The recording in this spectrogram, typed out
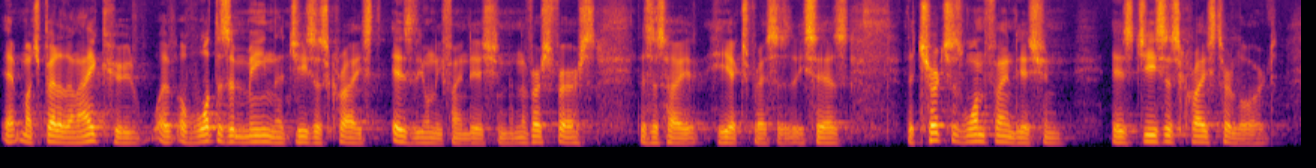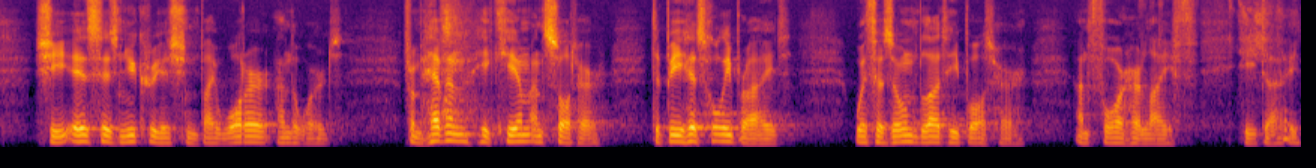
it much better than I could of, of, what does it mean that Jesus Christ is the only foundation. In the first verse, this is how he expresses it. He says, The church is one foundation, is Jesus Christ her Lord. She is his new creation by water and the word. From heaven he came and sought her to be his holy bride. With his own blood he bought her, and for her life he died.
